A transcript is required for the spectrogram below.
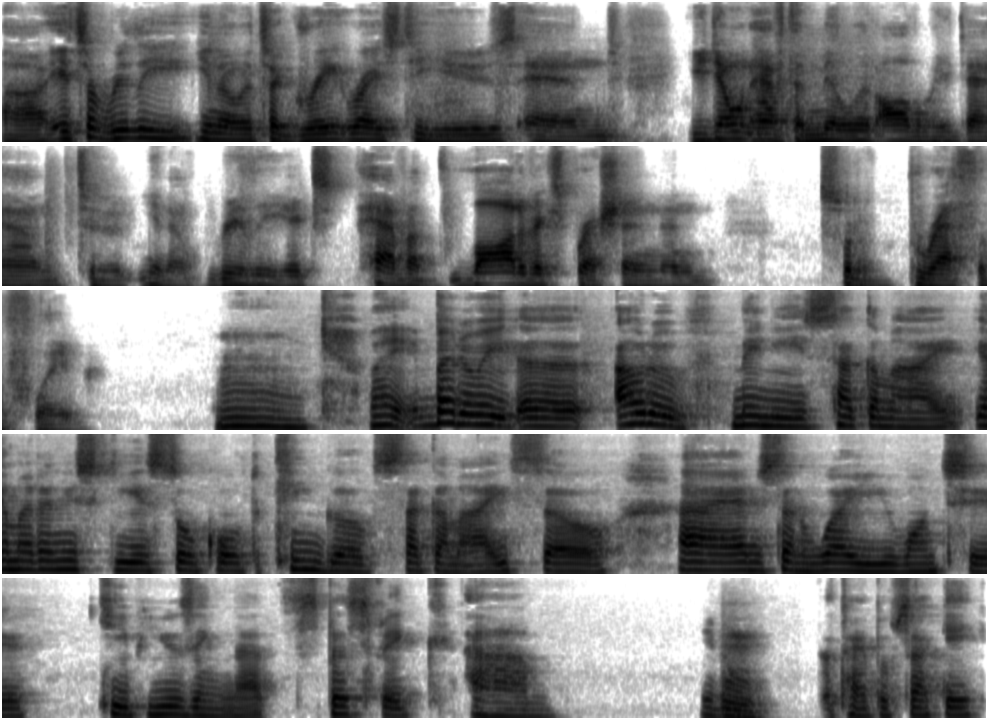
uh, it's a really, you know, it's a great rice to use, and you don't have to mill it all the way down to, you know, really ex- have a lot of expression and sort of breadth of flavor. Mm, right. By the way, uh, out of many sakamai, Yamada Nishiki is so-called king of sakamai. So I understand why you want to keep using that specific, um, you know, mm. the type of sake.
